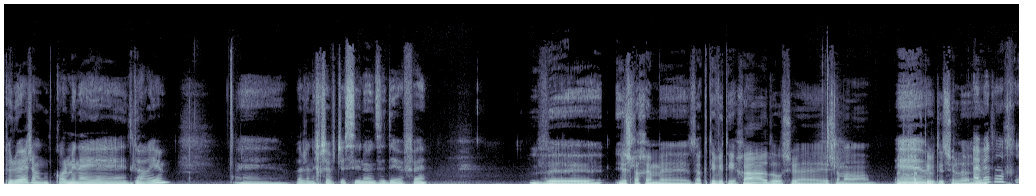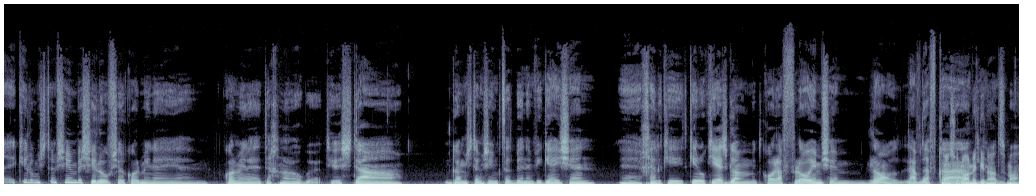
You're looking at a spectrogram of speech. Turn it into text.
כאילו, יש שם כל מיני אה, אתגרים, אה, אבל אני חושבת שעשינו את זה די יפה. ויש לכם איזה אקטיביטי אחד, או שיש שם בטח אקטיביטיז של... אה, האמת, אנחנו כאילו משתמשים בשילוב של כל מיני, כל מיני טכנולוגיות. יש את ה... גם משתמשים קצת בנביגיישן, חלקית, כאילו, כי יש גם את כל הפלואים שהם לא, לאו דווקא... כן, שלא הנגינה כאילו, עצמה.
